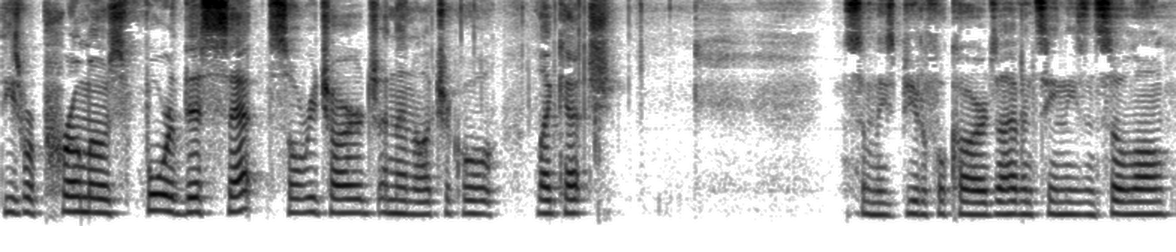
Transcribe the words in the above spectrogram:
These were promos for this set, Soul Recharge, and then Electrical Leg Catch. Some of these beautiful cards. I haven't seen these in so long.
